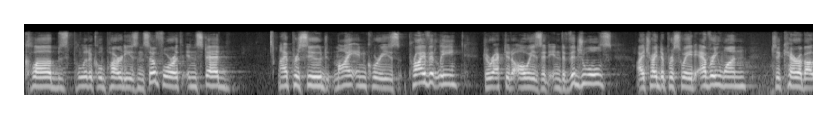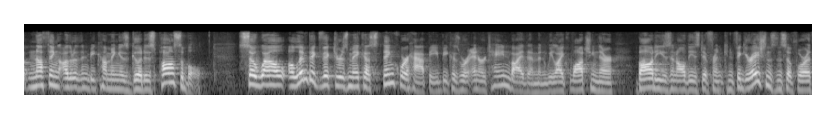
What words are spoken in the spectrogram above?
clubs, political parties, and so forth. Instead, I pursued my inquiries privately, directed always at individuals, I tried to persuade everyone to care about nothing other than becoming as good as possible. So while Olympic victors make us think we're happy because we're entertained by them and we like watching their bodies in all these different configurations and so forth,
